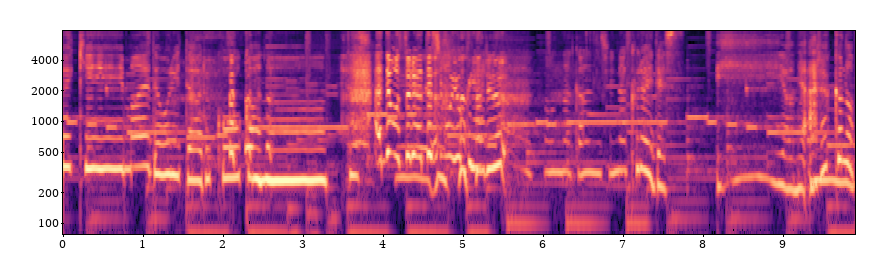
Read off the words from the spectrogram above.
駅前で降りて歩こうかなって。あでもそれ私もよくやる。そんな感じなくらいです。いいよね。歩くの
